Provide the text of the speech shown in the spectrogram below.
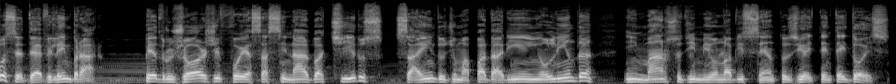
Você deve lembrar. Pedro Jorge foi assassinado a tiros saindo de uma padaria em Olinda em março de 1982.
